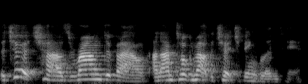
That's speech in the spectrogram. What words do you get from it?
the church has roundabout, and I'm talking about the Church of England here.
